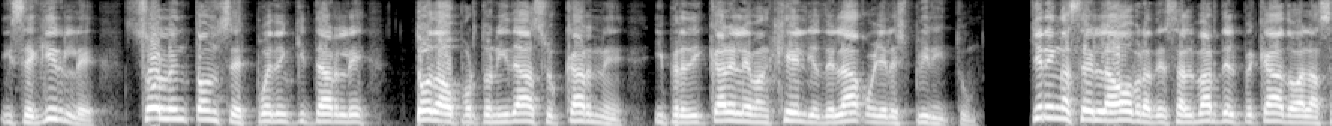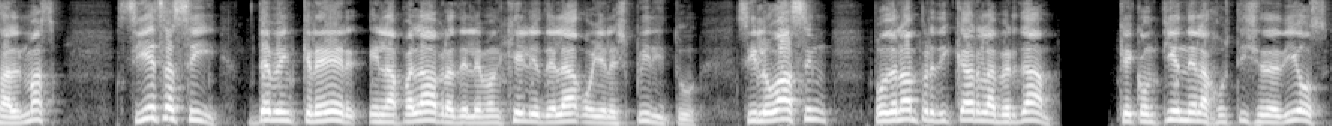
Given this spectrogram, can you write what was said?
y seguirle. Solo entonces pueden quitarle toda oportunidad a su carne y predicar el Evangelio del agua y el Espíritu. ¿Quieren hacer la obra de salvar del pecado a las almas? Si es así, deben creer en la palabra del Evangelio del agua y el Espíritu. Si lo hacen, podrán predicar la verdad que contiene la justicia de Dios.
